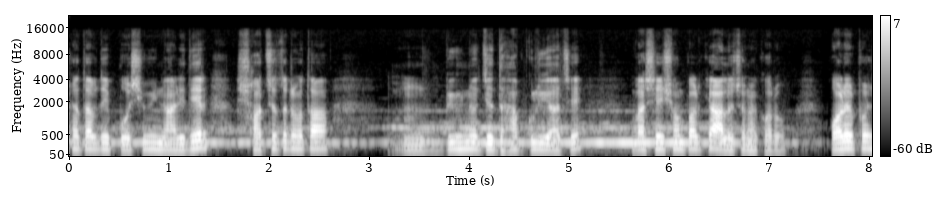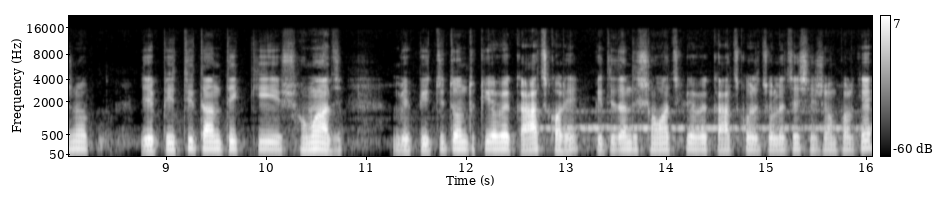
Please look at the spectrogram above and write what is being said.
শতাব্দীর পশ্চিমী নারীদের সচেতনতা বিভিন্ন যে ধাপগুলি আছে বা সেই সম্পর্কে আলোচনা করো। পরের প্রশ্ন, যে পিতৃতান্ত্রিক কি সমাজ পিতৃতন্ত্র কীভাবে কাজ করে, পিতৃতান্ত্রিক সমাজ কীভাবে কাজ করে চলেছে সে সম্পর্কে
